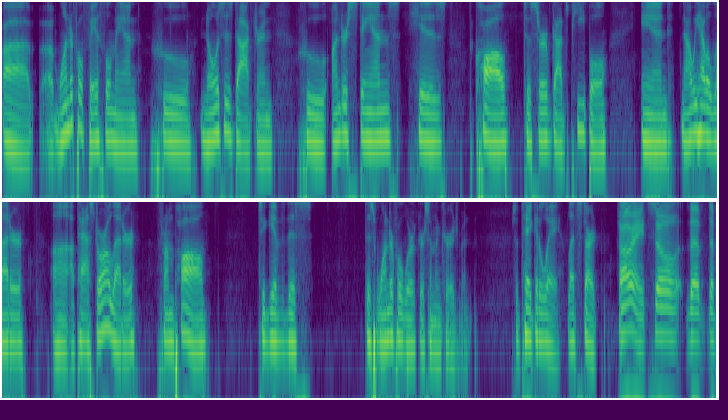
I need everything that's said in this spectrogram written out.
uh, wonderful, faithful man who knows his doctrine, who understands his call to serve God's people, and now we have a letter, uh, a pastoral letter from Paul to give this this wonderful worker some encouragement. So take it away. Let's start. All right. So the the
